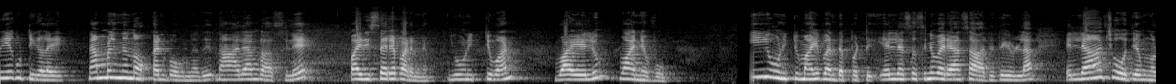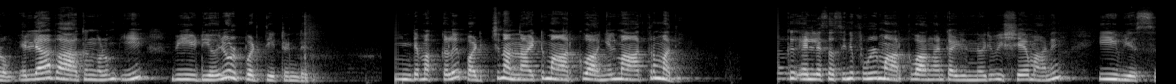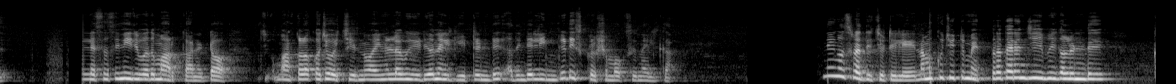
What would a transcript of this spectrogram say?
പ്രിയ കുട്ടികളെ നമ്മൾ ഇന്ന് നോക്കാൻ പോകുന്നത് നാലാം ക്ലാസ്സിലെ പരിസര പഠനം യൂണിറ്റ് വൺ വയലും വനവും. ഈ യൂണിറ്റുമായി ബന്ധപ്പെട്ട് എൽ എസ് എസിന് വരാൻ സാധ്യതയുള്ള എല്ലാ ചോദ്യങ്ങളും എല്ലാ ഭാഗങ്ങളും ഈ വീഡിയോയിൽ ഉൾപ്പെടുത്തിയിട്ടുണ്ട്. എന്റെ മക്കൾ പഠിച്ച് നന്നായിട്ട് മാർക്ക് വാങ്ങിയാൽ മാത്രം മതി. അവർക്ക് എൽ എസ് എസിന് ഫുൾ മാർക്ക് വാങ്ങാൻ കഴിയുന്ന ഒരു വിഷയമാണ് E V S L S എസിന് ഇരുപത് മാർക്കാണ് കേട്ടോ മക്കളൊക്കെ ചോദിച്ചിരുന്നു അതിനുള്ള വീഡിയോ നൽകിയിട്ടുണ്ട്. അതിന്റെ ലിങ്ക് ഡിസ്ക്രിപ്ഷൻ ബോക്സിൽ നൽകാം നിങ്ങൾ ശ്രദ്ധിച്ചിട്ടില്ലേ? നമുക്ക് ചുറ്റും എത്ര തരം ജീവികളുണ്ട്?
